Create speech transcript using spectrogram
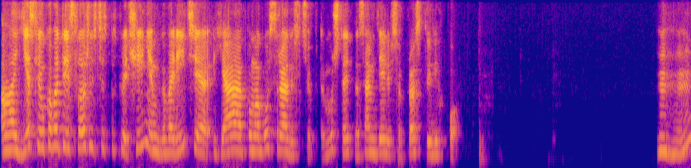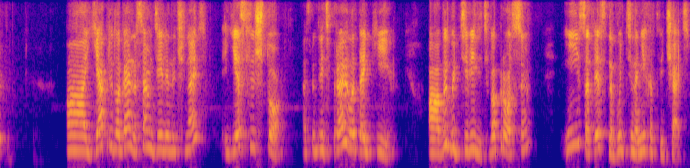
А если у кого-то есть сложности с подключением, говорите, я помогу с радостью, потому что это на самом деле все просто и легко. Угу. А, я предлагаю на самом деле начинать, если что. А смотрите, правила такие. А, вы будете видеть вопросы и, соответственно, будете на них отвечать.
